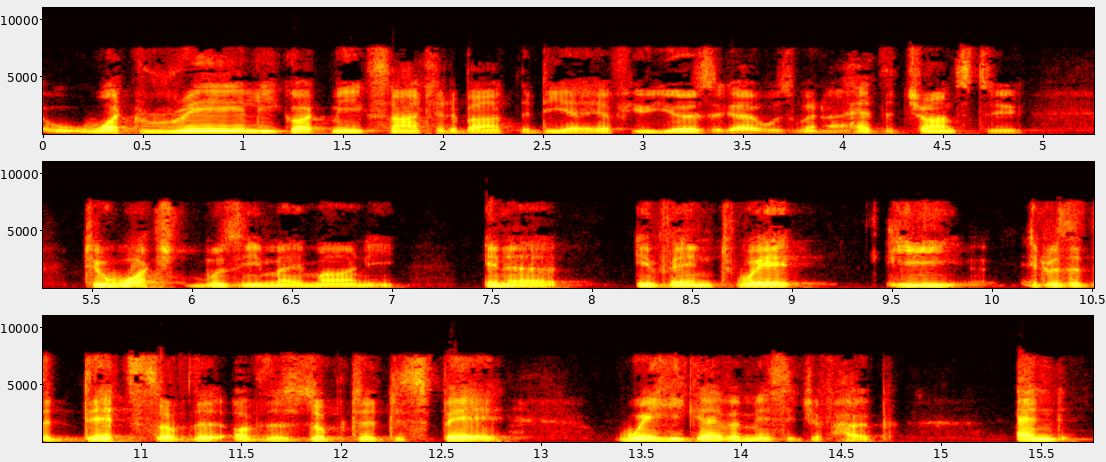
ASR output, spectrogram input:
what really got me excited about the DA a few years ago was when I had the chance to to watch Mmusi Maimane in a event where he it was at the depths of the of the Zupta despair where he gave a message of hope. And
